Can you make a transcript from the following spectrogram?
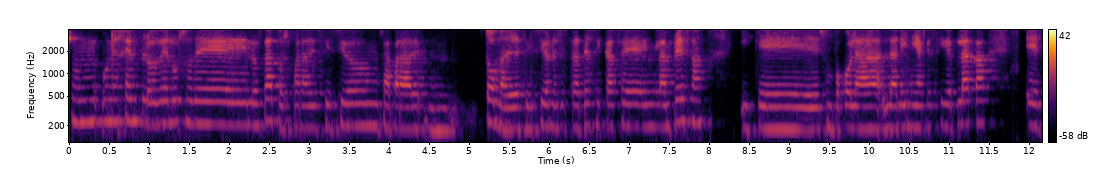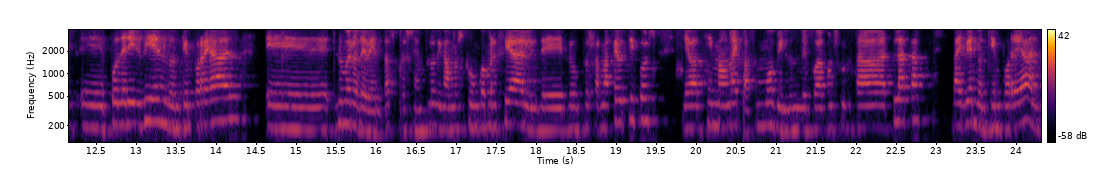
Es un, ejemplo del uso de los datos para decisión, o sea, para de, toma de decisiones estratégicas en la empresa y que es un poco la, la línea que sigue Placa, es eh, poder ir viendo en tiempo real eh, número de ventas, por ejemplo. Digamos que un comercial de productos farmacéuticos lleva encima un iPad, un móvil donde pueda consultar placa, va ir viendo en tiempo real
